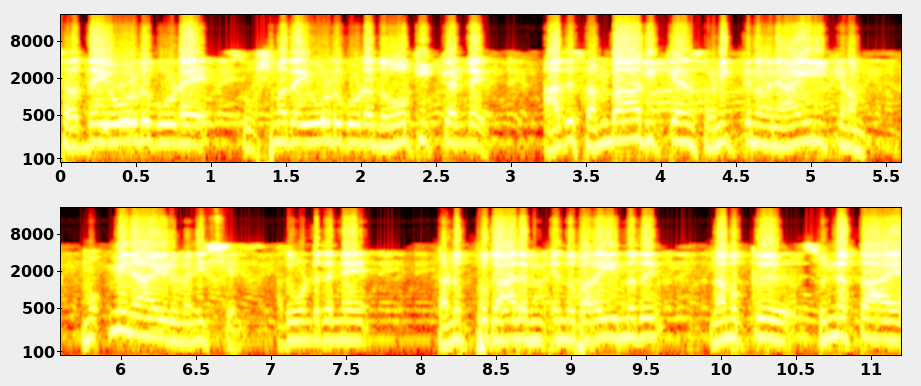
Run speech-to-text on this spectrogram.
ശ്രദ്ധയോടുകൂടെ സൂക്ഷ്മതയോടുകൂടെ നോക്കിക്കണ്ട്. അത് സമ്പാദിക്കാൻ ശ്രമിക്കുന്നവനായിരിക്കണം മുഗ്മിനായൊരു മനുഷ്യൻ. അതുകൊണ്ട് തന്നെ തണുപ്പുകാലം എന്ന് പറയുന്നത് നമുക്ക് സുന്നത്തായ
